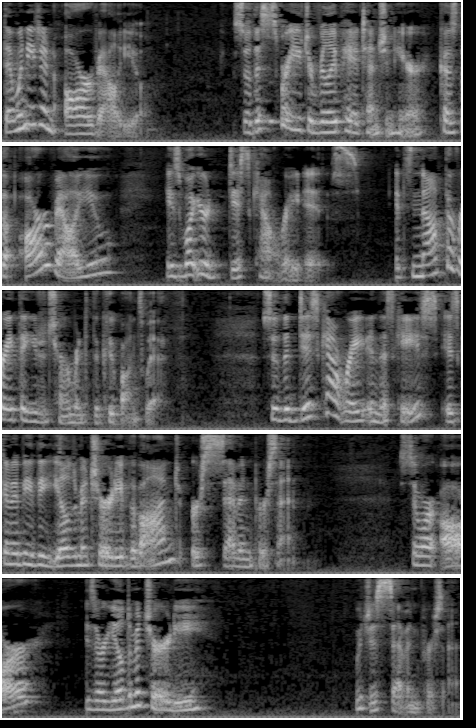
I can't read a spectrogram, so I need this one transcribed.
Then we need an R value. So this is where you have to really pay attention here because the R value is what your discount rate is. It's not the rate that you determined the coupons with. So the discount rate in this case is going to be the yield to maturity of the bond or 7%. So our R is our yield to maturity, which is 7%.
